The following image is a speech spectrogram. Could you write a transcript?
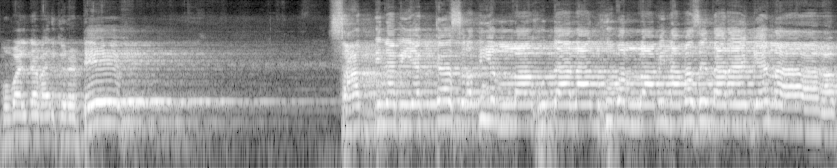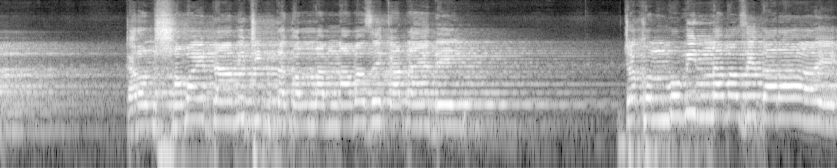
মোবাইলটা বাইর করে টেপ। সাদ বিন আবি আক্কাস রাদিয়াল্লাহু তাআলা আনহু বলল, আমি নামাজে দাঁড়ায় গেলাম। কারণ সময়টা আমি চিন্তা করলাম, নামাজে কাটায় দেই। যখন মুমিন নামাজে দাঁড়ায়,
